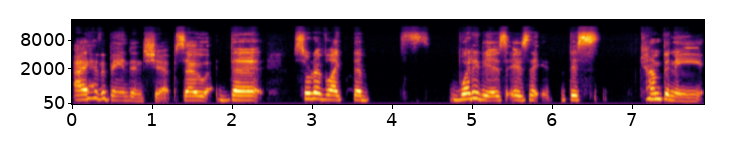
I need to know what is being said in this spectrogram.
I have abandoned ship. So, the sort of like the what it is is that this company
